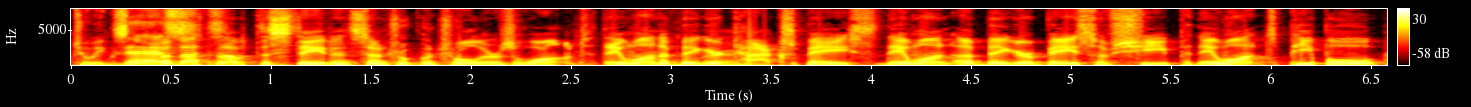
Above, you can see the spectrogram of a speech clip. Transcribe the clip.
to exist. But that's not what the state and central controllers want. They want a bigger Right. tax base. They want a bigger base of sheep. They want people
